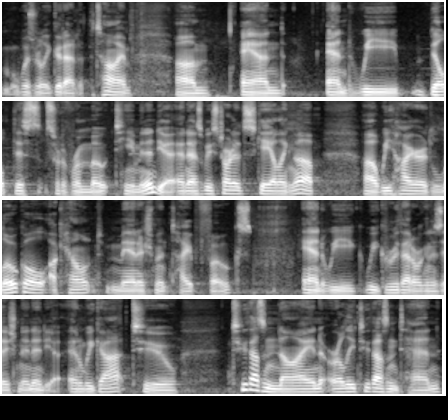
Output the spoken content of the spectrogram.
was really good at at the time, um, and and we built this sort of remote team in India. And as we started scaling up, uh, we hired local account management type folks, and we we grew that organization in India. And we got to 2009, early 2010,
